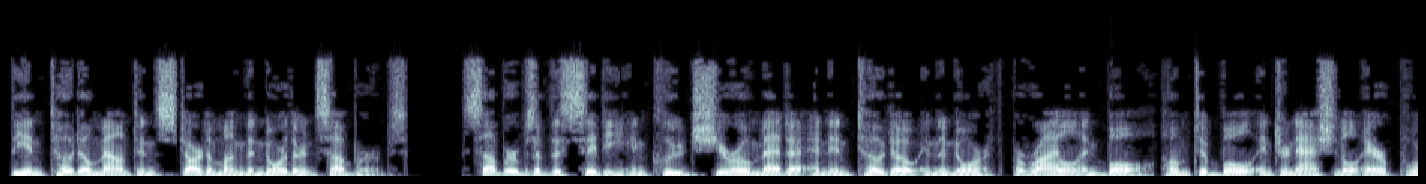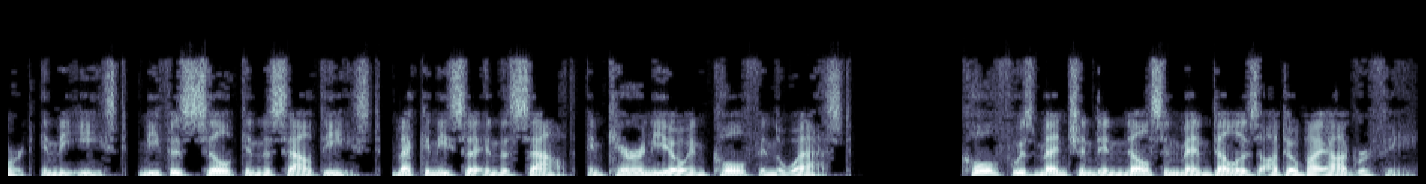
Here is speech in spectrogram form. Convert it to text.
The Entoto Mountains start among the northern suburbs. Suburbs of the city include Shiro Meda and Entoto in the north, Ariel and Bole home to Bole International Airport in the east, Nefas Silk in the southeast, Mekanisa in the south, and Karanio and Kolfe in the west. Kolfe was mentioned in Nelson Mandela's autobiography,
